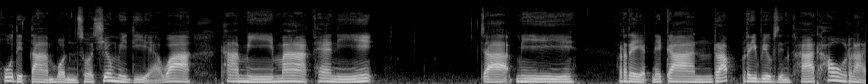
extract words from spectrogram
ผู้ติดตามบนโซเชียลมีเดียว่าถ้ามีมากแค่นี้ จะมีเรทในการรับรีวิวสินค้าเท่าไหร่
